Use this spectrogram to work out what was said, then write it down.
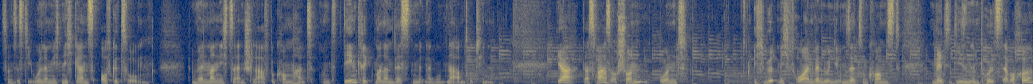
Sonst ist die Uhr nämlich nicht ganz aufgezogen, wenn man nicht seinen Schlaf bekommen hat. Und den kriegt man am besten mit einer guten Abendroutine. Ja, das war es auch schon. Und ich würde mich freuen, wenn du in die Umsetzung kommst mit diesem Impuls der Woche.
